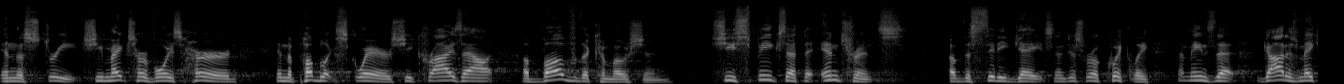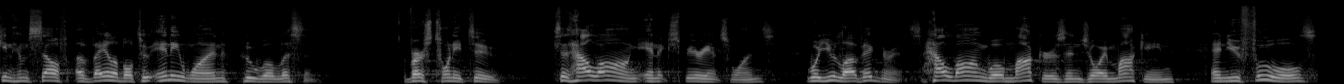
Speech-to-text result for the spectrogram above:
in the street. She makes her voice heard in the public squares. She cries out above the commotion. She speaks at the entrance of the city gates. And just real quickly, that means that God is making himself available to anyone who will listen. Verse 22 he says, How long, inexperienced ones, will you love ignorance? How long will mockers enjoy mocking? And you fools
